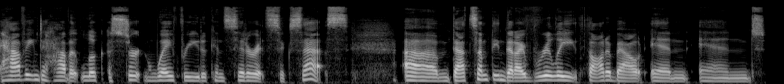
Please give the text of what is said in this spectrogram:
having to have it look a certain way for you to consider it success. Um, that's something that i've really thought about and and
